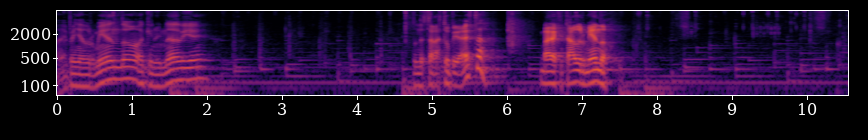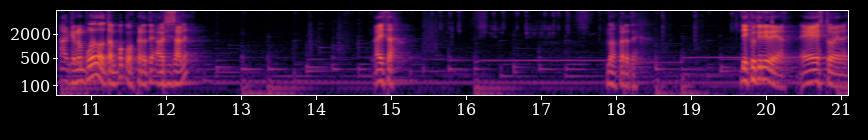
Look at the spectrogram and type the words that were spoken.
Hay peña durmiendo. Aquí no hay nadie. ¿Dónde está la estúpida esta? Vale, es que estaba durmiendo. Ah, que no puedo tampoco. Espérate, a ver si sale. Ahí está. No, espérate. Discutir idea. Esto era.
